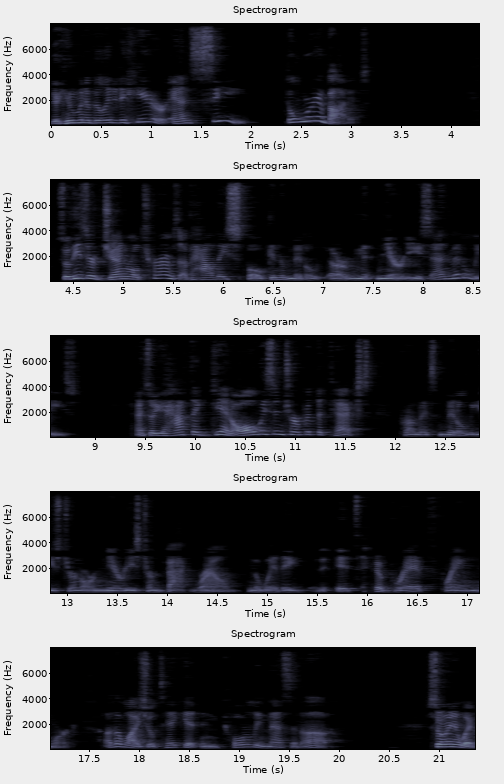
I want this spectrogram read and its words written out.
the human ability to hear and see. Don't worry about it. So these are general terms of how they spoke in the Middle or Near East and Middle East. And so you have to again always interpret the text from its Middle Eastern or Near Eastern background in the way they its Hebraic framework. Otherwise you'll take it and totally mess it up. So anyway,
